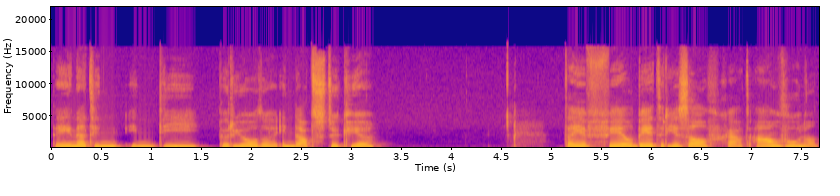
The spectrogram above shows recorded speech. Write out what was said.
dat je net in, in die periode, in dat stukje, dat je veel beter jezelf gaat aanvoelen,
